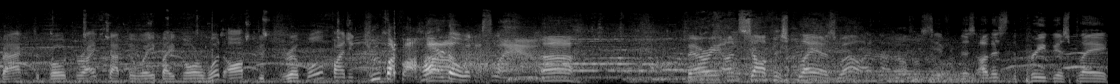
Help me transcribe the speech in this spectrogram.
back to both Boatwright, tapped away by Norwood, off the dribble, finding June Mar Fajardo with a slam. Uh, very unselfish play as well. I don't know if we'll see it from this. Oh, this is the previous play.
